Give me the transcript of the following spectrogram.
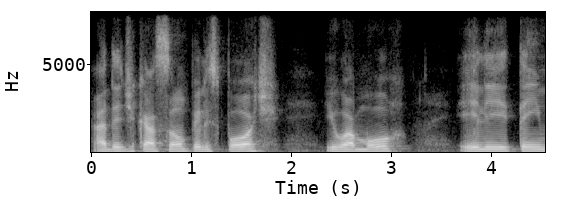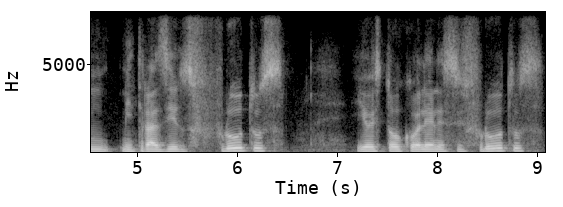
a dedicação pelo esporte e o amor, ele tem me trazido frutos e eu estou colhendo esses frutos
